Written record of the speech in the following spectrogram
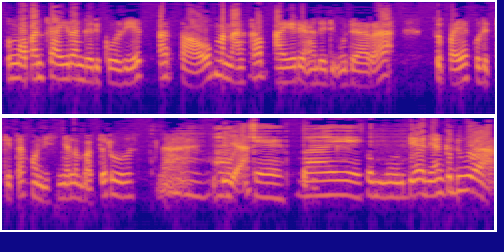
penguapan cairan dari kulit atau menangkap air yang ada di udara supaya kulit kita kondisinya lembab terus. Nah, Hmm, itu ya. Oke, baik. Kemudian yang kedua,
